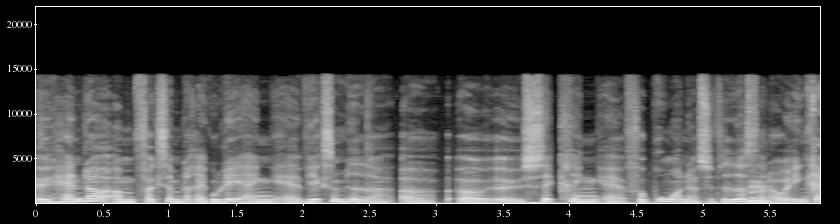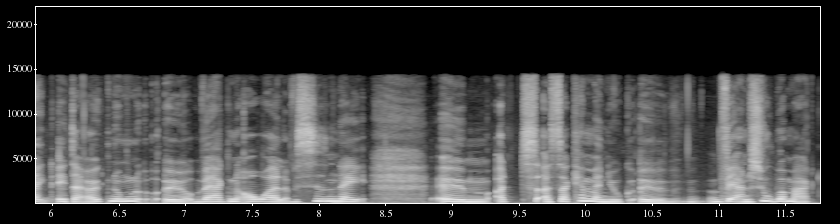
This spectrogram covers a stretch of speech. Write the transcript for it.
øh, handler om for eksempel regulering af virksomheder og, og øh, sikring af forbrugerne osv., så, mm. så er der jo ikke, der er jo ikke nogen øh, hverken over eller ved siden af. Øhm, og, og så kan man jo øh, være en supermagt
